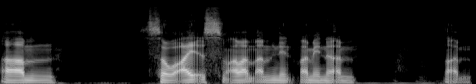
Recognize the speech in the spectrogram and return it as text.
Um, so I, I'm, I'm, I mean, I'm, I'm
